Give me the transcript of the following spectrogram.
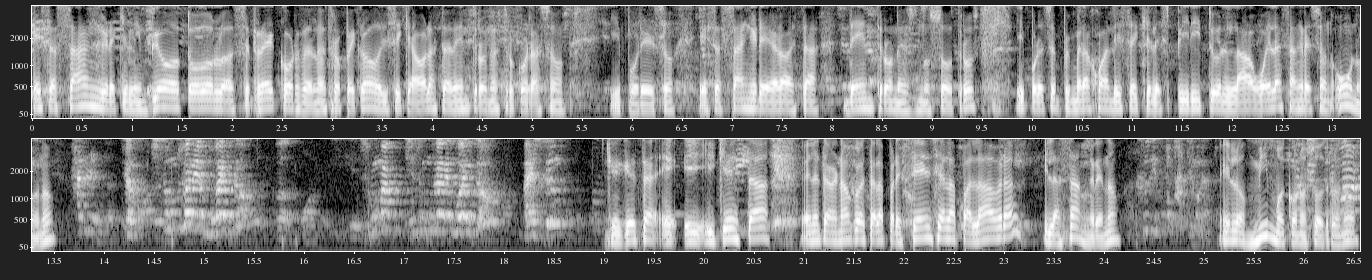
esa sangre que limpió todos los récords de nuestro pecado, dice que ahora está dentro de nuestro corazón. Y por eso esa sangre ahora está dentro de nosotros. Y por eso en 1 Juan dice que el espíritu, el agua y la sangre son uno, ¿no? Que, que está, eh, y, y, está en el tabernáculo está la presencia, la palabra y la sangre, ¿no? Es lo mismo con nosotros, ¿no?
